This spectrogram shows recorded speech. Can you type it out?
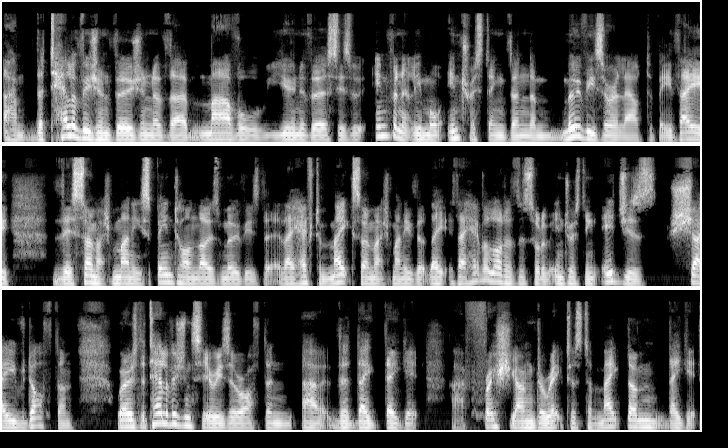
um, the television version of the Marvel universe is infinitely more interesting than the movies are allowed to be. They there's so much money spent on those movies that they have to make so much money that they they have a lot of the sort of interesting edges shaved off them. Whereas the television series are often uh, they they get uh, fresh young directors to make them. They get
